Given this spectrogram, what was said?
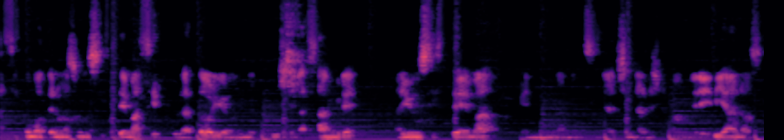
Así como tenemos un sistema circulatorio donde fluye la sangre, hay un sistema que en la medicina china le llaman meridianos,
